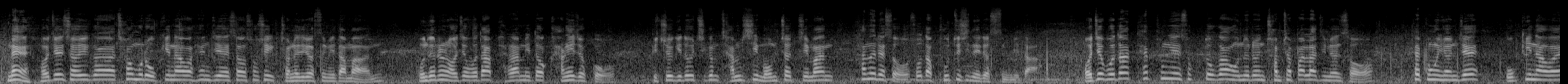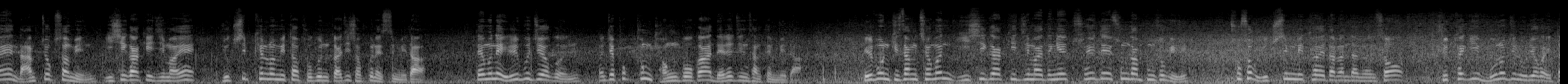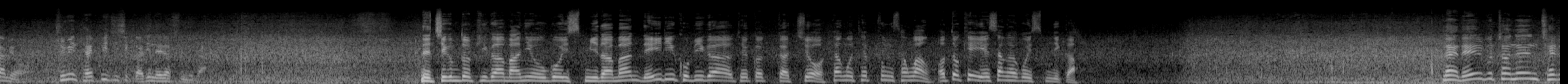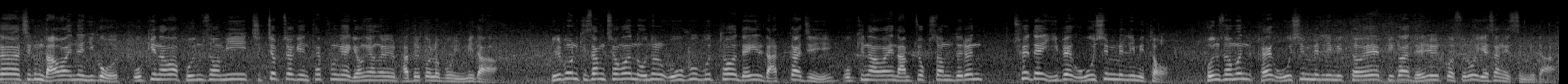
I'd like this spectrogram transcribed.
네, 어제 저희가 처음으로 오키나와 현지에서 소식 전해드렸습니다만 오늘은 어제보다 바람이 더 강해졌고 비줄기도 지금 잠시 멈췄지만 하늘에서 쏟아 붓듯이 내렸습니다. 어제보다 태풍의 속도가 오늘은 점차 빨라지면서 태풍은 현재 오키나와의 남쪽 섬인 이시가키지마의 60km 부근까지 접근했습니다. 때문에 일부 지역은 현재 폭풍 경보가 내려진 상태입니다. 일본 기상청은 이시가키지마 등의 최대 순간 풍속이 초속 60m에 달한다면서 주택이 무너질 우려가 있다며 주민 대피 지시까지 내렸습니다. 네, 지금도 비가 많이 오고 있습니다만 내일이 고비가 될 것 같죠. 향후 태풍 상황 어떻게 예상하고 있습니까? 네, 내일부터는 제가 지금 나와 있는 이곳 오키나와 본섬이 직접적인 태풍의 영향을 받을 걸로 보입니다. 일본 기상청은 오늘 오후부터 내일 낮까지 오키나와의 남쪽 섬들은 최대 250mm, 본섬은 150mm의 비가 내릴 것으로 예상했습니다.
